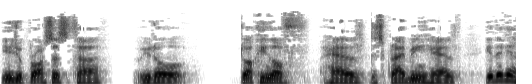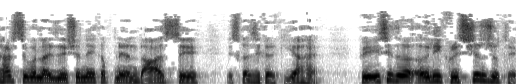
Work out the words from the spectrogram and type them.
یہ جو پروسیس تھا you know talking of health describing health یہ دیکھیں ہر سولاشن نے ایک اپنے انداز سے اس کا ذکر کیا ہے۔ پھر اسی طرح ارلی کرسچنس جو تھے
